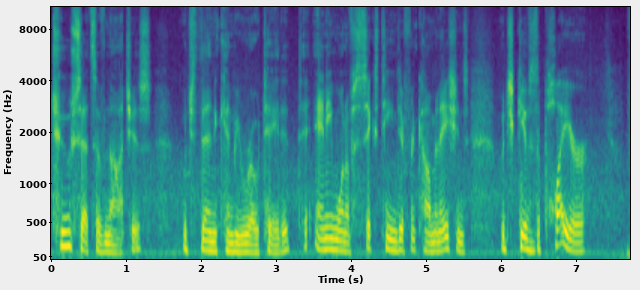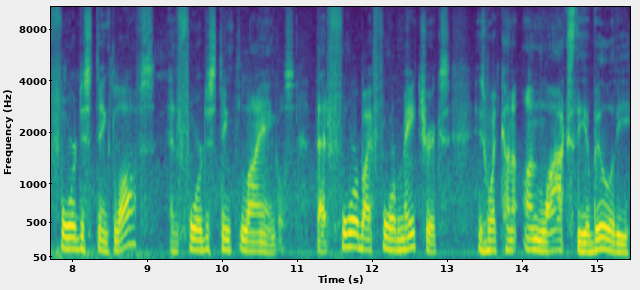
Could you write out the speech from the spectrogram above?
two sets of notches, which then can be rotated to any one of 16 different combinations, which gives the player four distinct lofts and four distinct lie angles. That four by four matrix is what kind of unlocks the ability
